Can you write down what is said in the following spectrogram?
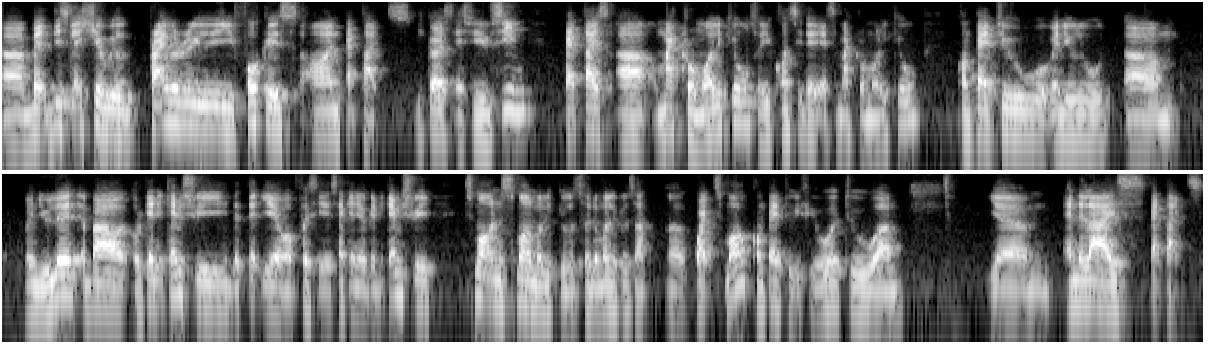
Uh, but this lecture will primarily focus on peptides because as you've seen, peptides are micromolecule, so you consider it as a micromolecule compared to when you um, when you learn about organic chemistry, the third year or first year, second year organic chemistry, it's more on small molecules. So the molecules are uh, quite small compared to if you were to um, um, analyze peptides.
